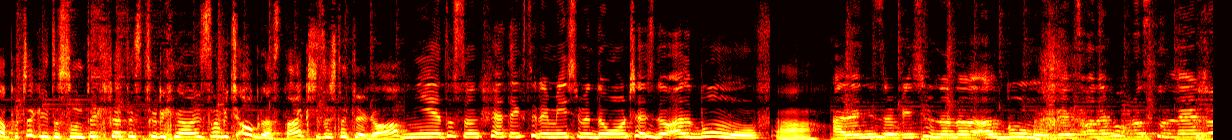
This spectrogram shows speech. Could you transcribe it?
A, poczekaj, to są te kwiaty, z których miałeś zrobić obraz, tak? Czy coś takiego? Nie, to są kwiaty, które mieliśmy dołączać do albumów. A, Ale nie zrobiliśmy nadal albumów, więc one po prostu leżą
